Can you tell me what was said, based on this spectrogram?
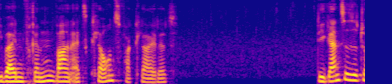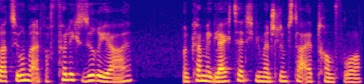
Die beiden Fremden waren als Clowns verkleidet. Die ganze Situation war einfach völlig surreal und kam mir gleichzeitig wie mein schlimmster Albtraum vor.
